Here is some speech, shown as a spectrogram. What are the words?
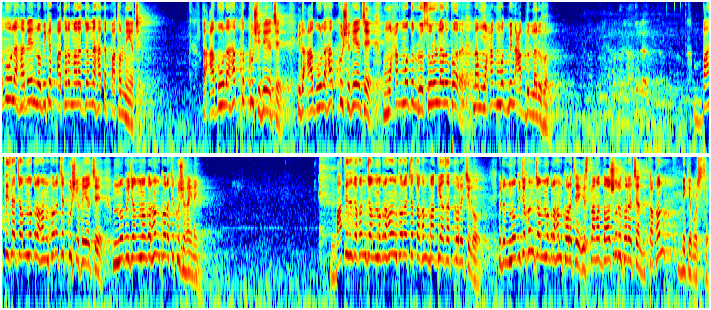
আবুল আহাবে নবীকে পাথর মারার জন্য হাতে পাথর নিয়েছে। তা আবুল আহাব তো খুশি হয়েছে, কিন্তু আবুল আহাব খুশি হয়েছে মোহাম্মদুর রসুল্লাহর উপর না মোহাম্মদ বিন আবদুল্লাহর উপর? বাতিজা জন্মগ্রহণ করেছে, খুশি হয়েছে। নবী জন্মগ্রহণ করেছে, খুশি হয় নাই। বাতিজা যখন জন্মগ্রহণ করেছে, তখন বাতি আজাদ করেছিল। কিন্তু নবী যখন জন্মগ্রহণ করেছে ইসলামের দেওয়া শুরু করেছেন, তখন বেঁকে বসছে।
